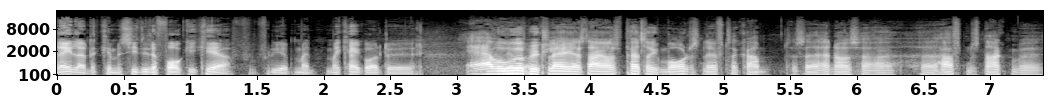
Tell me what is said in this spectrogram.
reglerne, kan man sige, det der foregik her. Fordi man, man kan godt... Øh, ja, jeg var ude at beklage. Jeg snakkede også Patrick Mortensen efter kamp. Der sagde, at han også har, havde haft en snak med,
